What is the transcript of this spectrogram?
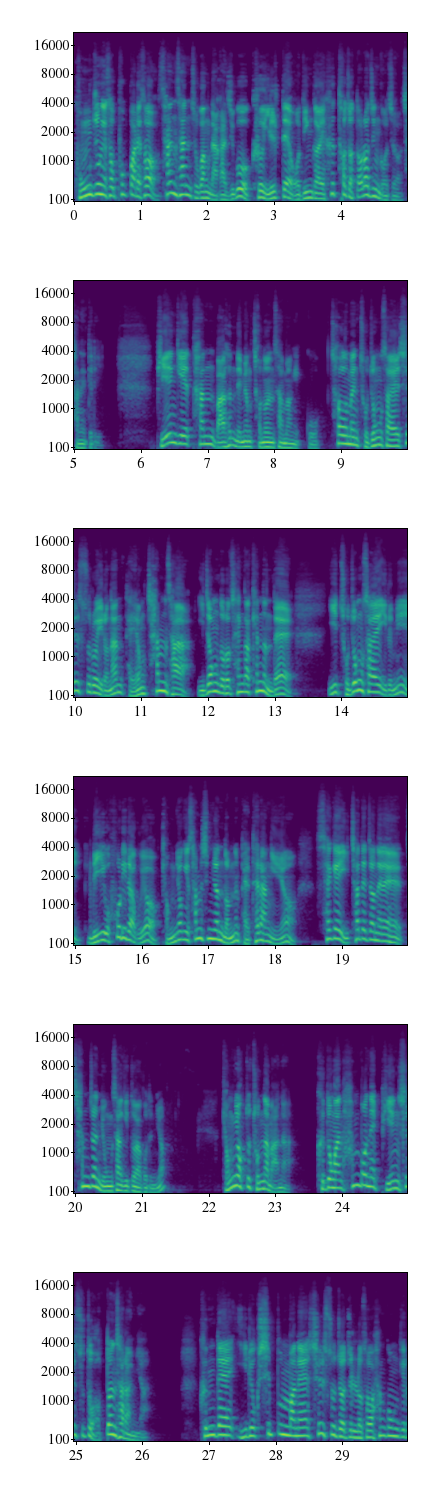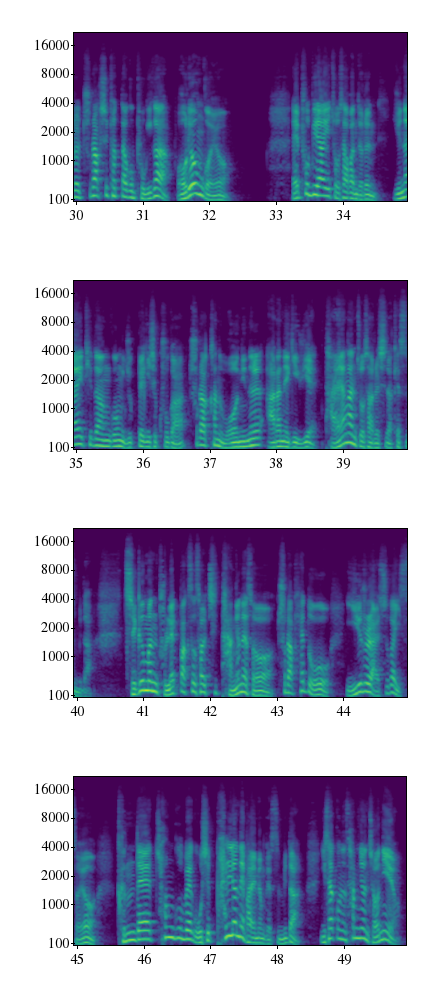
공중에서 폭발해서 산산조각 나가지고 그 일대 어딘가에 흩어져 떨어진 거죠, 자네들이. 비행기에 탄 44명 전원 사망했고 처음엔 조종사의 실수로 일어난 대형 참사 이 정도로 생각했는데 이 조종사의 이름이 리 홀이라고요. 경력이 30년 넘는 베테랑이에요. 세계 2차 대전에 참전 용사기도 하거든요. 경력도 존나 많아. 그동안 한 번의 비행 실수도 없던 사람이야. 근데 이륙 10분 만에 실수 저질러서 항공기를 추락시켰다고 보기가 어려운 거예요. FBI 조사관들은 유나이티드 항공 629가 추락한 원인을 알아내기 위해 다양한 조사를 시작했습니다. 지금은 블랙박스 설치 당연해서 추락해도 이유를 알 수가 있어요. 근데 1958년에 발명됐습니다. 이 사건은 3년 전이에요.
